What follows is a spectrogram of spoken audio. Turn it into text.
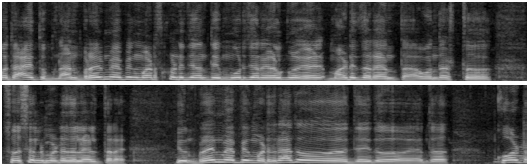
ಮತ್ತು ಆಯಿತು ನಾನು ಬ್ರೈನ್ ಮ್ಯಾಪಿಂಗ್ ಮಾಡಿಸ್ಕೊಂಡಿದ್ದೆ ಅಂತ ಈ ಮೂರು ಜನ ಹೇಳ್ಕೊ ಮಾಡಿದ್ದಾರೆ ಅಂತ ಒಂದಷ್ಟು ಸೋಷಿಯಲ್ ಮೀಡಿಯಾದಲ್ಲಿ ಹೇಳ್ತಾರೆ. ಇವ್ನು ಬ್ರೈನ್ ಮ್ಯಾಪಿಂಗ್ ಮಾಡಿದರೆ ಅದು ಇದು ಅದು ಕೋರ್ಟ್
